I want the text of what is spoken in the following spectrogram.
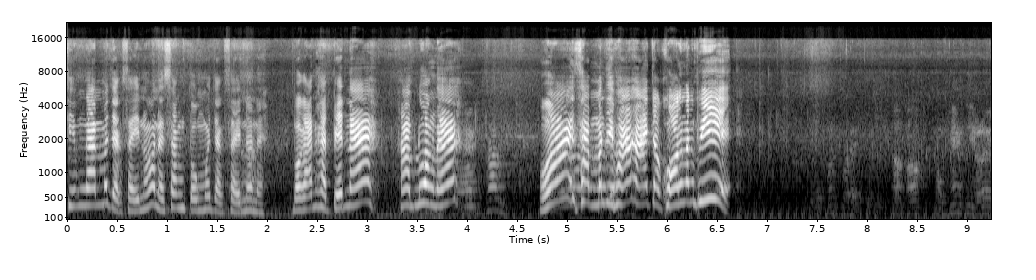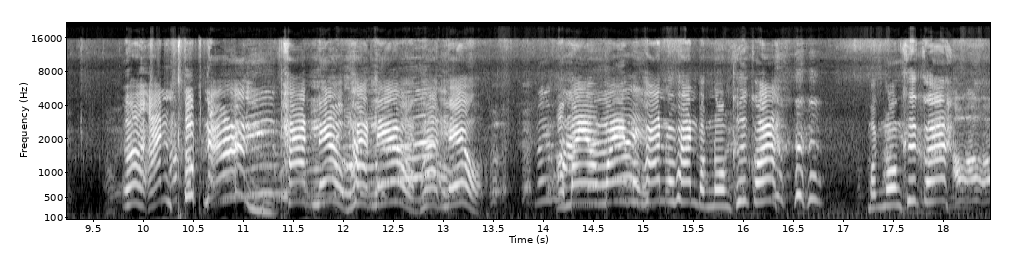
ทีมงานมาจากใส่เนาะไหนสั่งตรงมาจากใส่เนาะไหนบอกกันหัดเป็นนะ ห้ามล่วงนะว้ายสับมันสิพาหาเจ้าของทั้งพี่ เอออันตุ๊บนั่นพลาดแล้วพลาดแล้วพลาดแล้ว เอาไหมเอาไหมมาพานมาพานบักนงคือก็บักนงคือก็เอาเอาเอา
